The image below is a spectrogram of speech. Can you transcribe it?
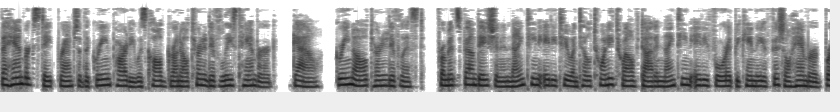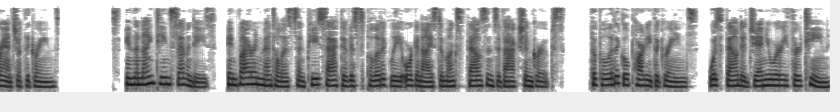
The Hamburg state branch of the Green Party was called Grün Alternative List Hamburg, GAL, Green Alternative List, from its foundation in 1982 until 2012. In 1984 it became the official Hamburg branch of the Greens. In the 1970s, environmentalists and peace activists politically organized amongst thousands of action groups. The political party The Greens was founded January 13,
